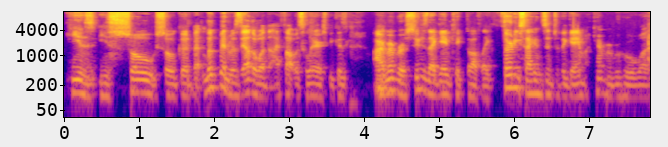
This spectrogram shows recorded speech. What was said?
he is he's so so good. But Lookman was the other one that I thought was hilarious because I hmm. remember as soon as that game kicked off, like 30 seconds into the game, I can't remember who it was.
